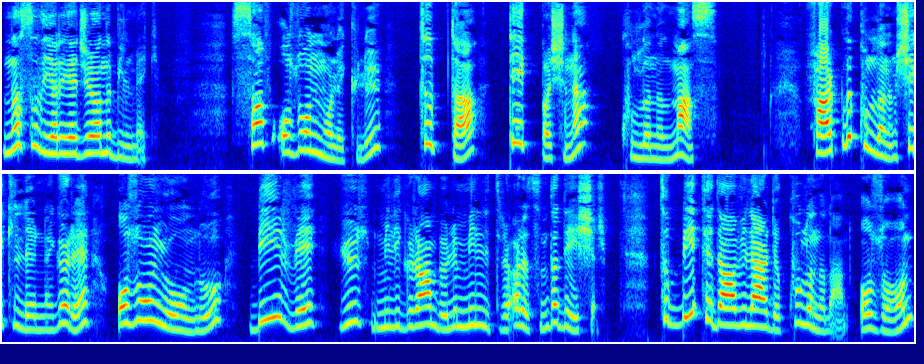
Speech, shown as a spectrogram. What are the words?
nasıl yarayacağını bilmek. Saf ozon molekülü tıpta tek başına kullanılmaz. Farklı kullanım şekillerine göre ozon yoğunluğu 1 ve 100 mg bölü mililitre arasında değişir. Tıbbi tedavilerde kullanılan ozon,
